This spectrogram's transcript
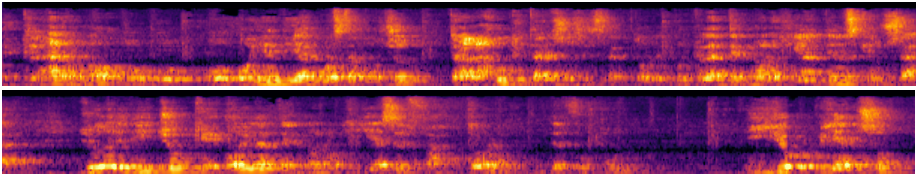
eh, claro, ¿no? hoy en día cuesta mucho trabajo quitar esos distractores, porque la tecnología la tienes que usar. Yo he dicho que hoy la tecnología es el factor del futuro. Y yo pienso,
